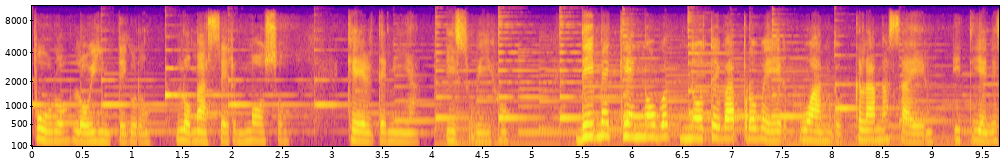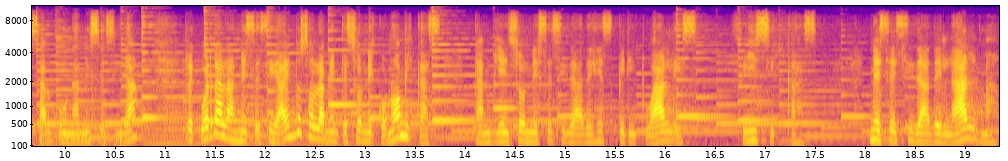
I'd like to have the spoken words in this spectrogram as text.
puro, lo íntegro, lo más hermoso que Él tenía y su Hijo. Dime que no, no te va a proveer cuando clamas a Él y tienes alguna necesidad. Recuerda, las necesidades no solamente son económicas, también son necesidades espirituales, físicas, necesidad del alma.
